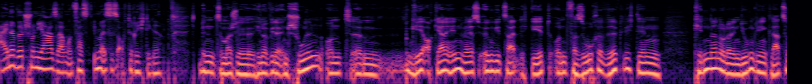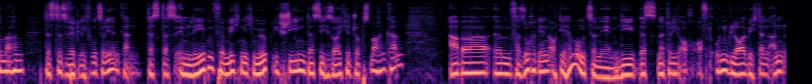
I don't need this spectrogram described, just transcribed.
einer wird schon Ja sagen und fast immer ist es auch der Richtige. Ich bin zum Beispiel hin und wieder in Schulen und ähm, gehe auch gerne hin, wenn es irgendwie zeitlich geht und versuche wirklich den Kindern oder den Jugendlichen klarzumachen, dass das wirklich funktionieren kann. Dass das im Leben für mich nicht möglich schien, dass ich solche Jobs machen kann aber ähm, versuche denen auch die Hemmung zu nehmen, die das natürlich auch oft ungläubig dann an,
